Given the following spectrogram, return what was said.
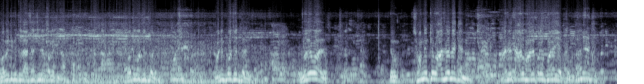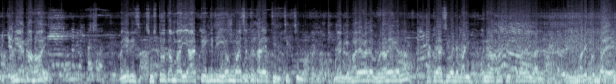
কবে থেকে তোর আশা ছিল কবে থেকে? কত বছর ধরে? অনেক বছর ধরে। জোরে বল। তো সঙ্গে কেউ আসবে না কেন? আসলে তো আরও ভালো করে ঘোরা যেত। আমি একা হয়। আমি যদি সুস্থ হতাম বা আর একটু যদি ইয়ং বয়স হতো, তাহলে ঠিক- ছিল। যাকে ভালো ভালো ঘোরা হয়ে গেল। ঠাকুরের আশীর্বাদে বাড়ি কোনো রকম ফিরতে পারলেই ভালো। অনেকক্ষণ পরে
